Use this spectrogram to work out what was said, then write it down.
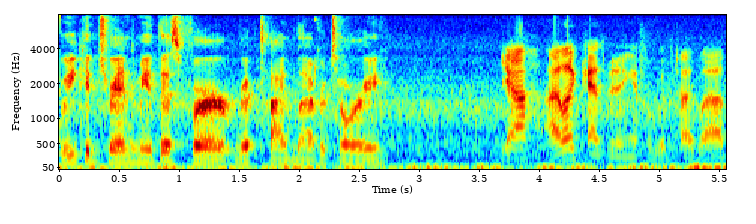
we could transmute this for Riptide Laboratory. Yeah, I like transmitting it for Riptide Lab.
